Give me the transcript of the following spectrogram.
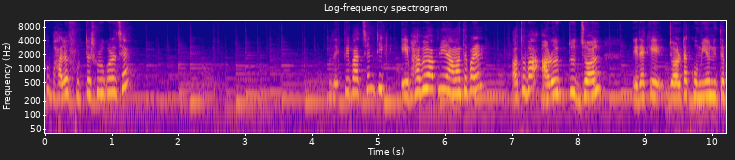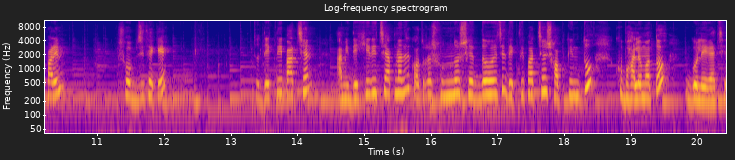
খুব ভালো ফুটতে শুরু করেছে। তো দেখতেই পাচ্ছেন, ঠিক এভাবেও আপনি নামাতে পারেন অথবা আরও একটু জল, এটাকে জলটা কমিয়েও নিতে পারেন সবজি থেকে। তো দেখতেই পাচ্ছেন, আমি দেখিয়ে দিচ্ছি আপনাদের কতটা সুন্দর সেদ্ধ হয়েছে। দেখতে পাচ্ছেন, সব কিন্তু খুব ভালো মতো গলে গেছে।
